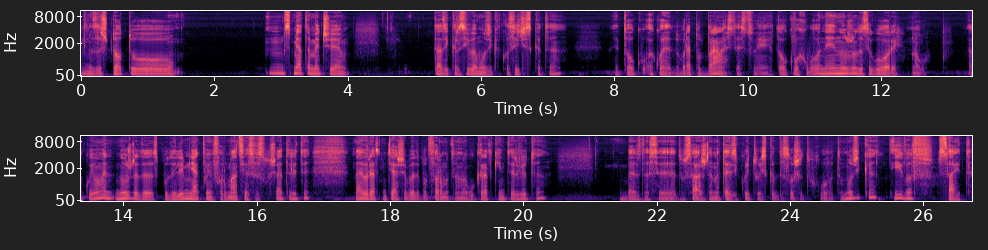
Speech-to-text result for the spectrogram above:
защото смятаме, че тази красива музика, класическата, е толкова, ако е добре подбрана, естествено, е толкова хубава, не е нужно да се говори много. Ако имаме нужда да споделим някаква информация с слушателите, най-вероятно тя ще бъде под формата на много кратки интервюта, без да се досажда на тези, които искат да слушат хубавата музика, и в сайта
